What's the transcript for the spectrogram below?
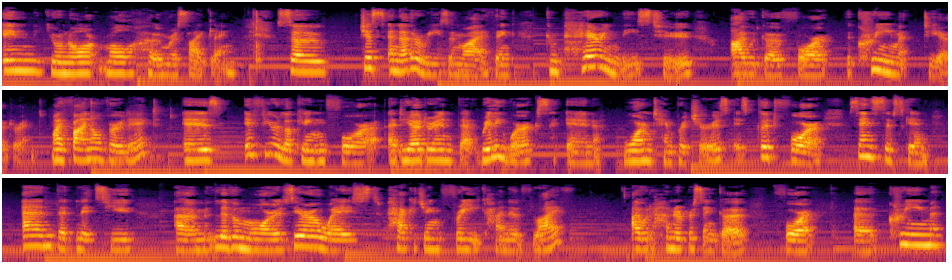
in your normal home recycling. So just another reason why I think comparing these two I would go for the cream deodorant. My final verdict is if you're looking for a deodorant that really works in warm temperatures, is good for sensitive skin, and that lets you um, live a more zero waste, packaging free kind of life, I would 100% go for a cream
